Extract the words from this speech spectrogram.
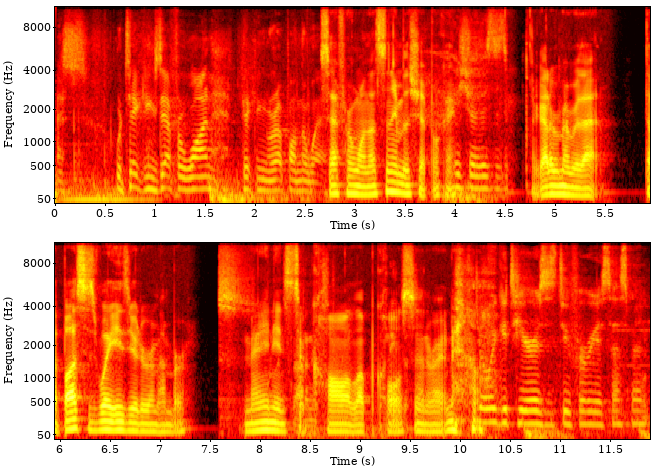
Yes. We're taking Zephyr 1, picking her up on the way. Zephyr 1, that's the name of the ship. Are Okay. you sure this is I gotta remember that. The bus is way easier to remember. May needs to call up Coulson right now. Joey Gutierrez is due for reassessment?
